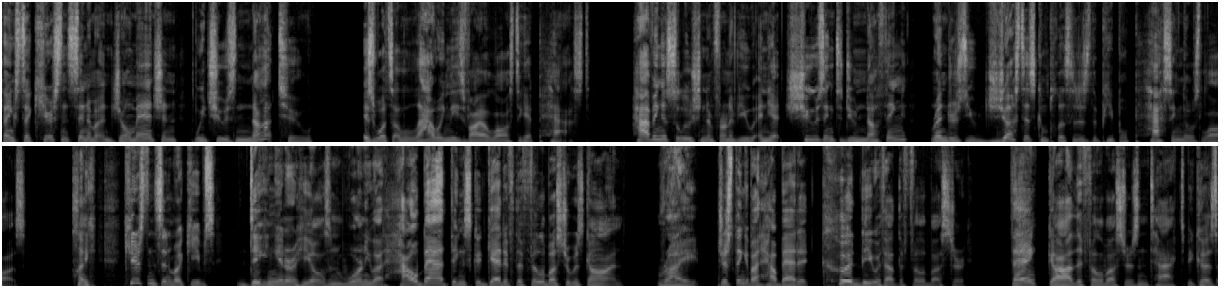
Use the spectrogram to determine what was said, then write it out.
thanks to Kyrsten Sinema and Joe Manchin, we choose not to, is what's allowing these vile laws to get passed. Having a solution in front of you and yet choosing to do nothing renders you just as complicit as the people passing those laws. Like, Kyrsten Sinema keeps digging in her heels and warning about how bad things could get if the filibuster was gone. Right. Just think about how bad it could be without the filibuster. Thank God the filibuster is intact because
